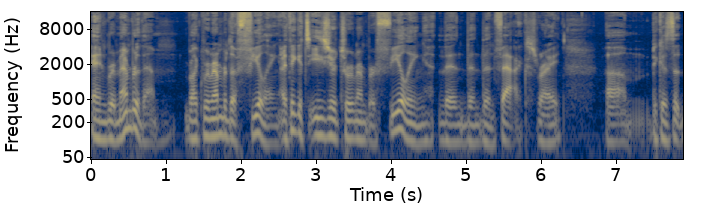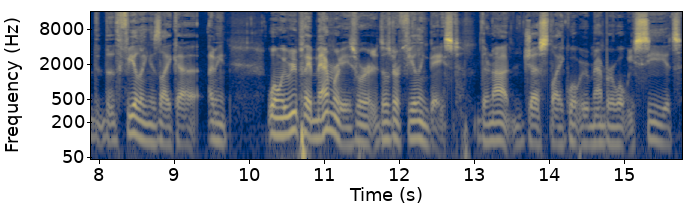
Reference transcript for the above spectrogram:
And remember them like remember the feeling. I think it's easier to remember feeling than than, than facts, right? um, because the, the, feeling is like a, I mean, when we replay memories, where those are feeling based. They're not just like what we remember, what we see. It's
